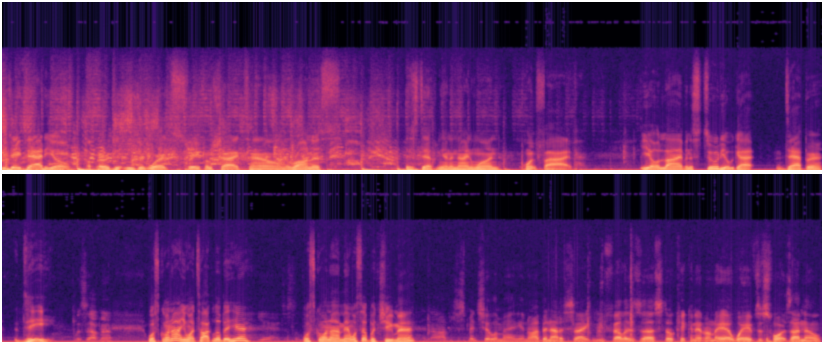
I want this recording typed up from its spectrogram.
DJ Daddio of Urgent Music Works, straight from Chi Town. The rawness, is definitely on a 91.5. Yo, live in the studio, we got Dapper D. What's up, man? What's going on? You want to talk a little bit here? Yeah, just a What's going on, man? What's up with you, man? No, I've just been chilling, man. You know, I've been out of sight. You fellas uh, still kicking it on the airwaves as far as I know.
